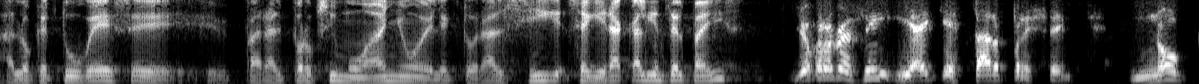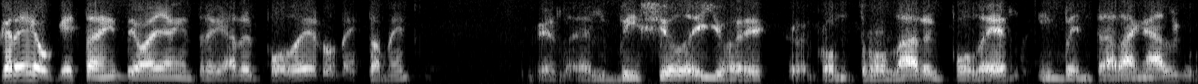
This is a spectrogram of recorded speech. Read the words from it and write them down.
a lo que tú ves eh, para el próximo año electoral. ¿Seguirá caliente el país? Yo creo que sí, y hay que estar presente. No creo que esta gente vaya a entregar el poder, honestamente. El, el vicio de ellos es controlar el poder, inventarán algo,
